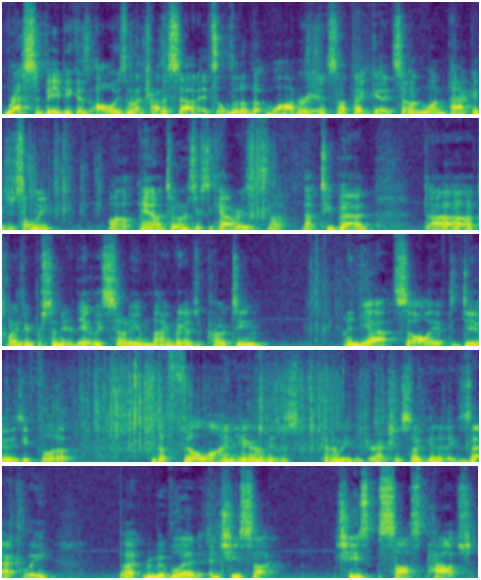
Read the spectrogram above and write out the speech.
recipe because always when I try this out, it's a little bit watery and it's not that good. So in one package, it's only, well, you know, 260 calories. It's not, not too bad. 23% uh, of your daily sodium, 9 grams of protein. And yeah, so all you have to do is you fill it up to the fill line here. Let me just kind of read the directions so I get it exactly. But remove lid and cheese sauce, cheese sauce pouch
